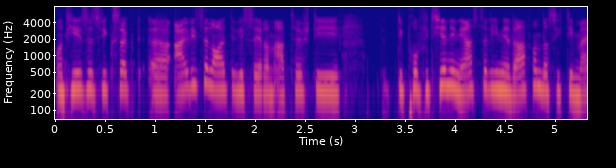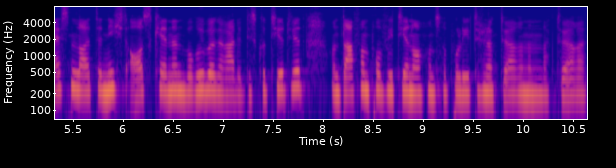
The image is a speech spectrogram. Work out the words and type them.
Und hier ist es, wie gesagt, äh, all diese Leute wie Seyran Atesh, die, die profitieren in erster Linie davon, dass sich die meisten Leute nicht auskennen, worüber gerade diskutiert wird. Und davon profitieren auch unsere politischen Akteurinnen und Akteure.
